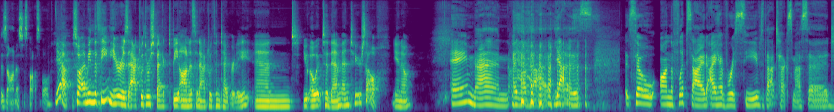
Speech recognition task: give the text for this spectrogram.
as honest as possible. Yeah. So, I mean, the theme here is act with respect, be honest, and act with integrity. And you owe it to them and to yourself, you know? Amen. I love that. yes. So, on the flip side, I have received that text message.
